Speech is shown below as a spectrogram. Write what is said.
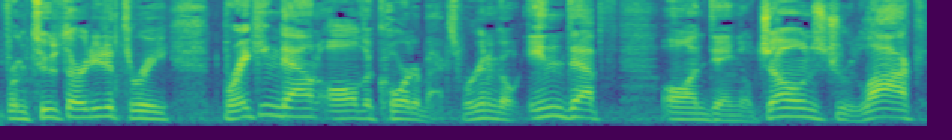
from 2.30 to 3 breaking down all the quarterbacks we're going to go in depth on daniel jones drew lock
